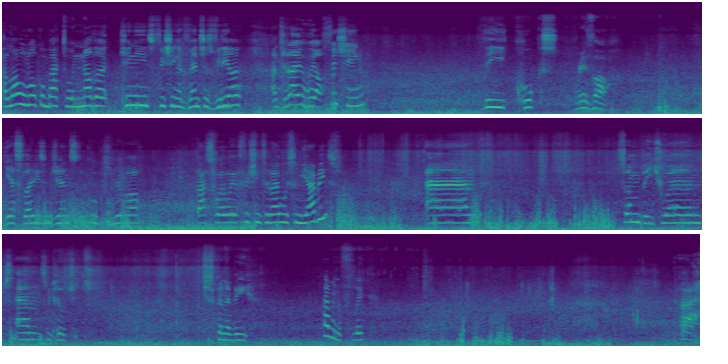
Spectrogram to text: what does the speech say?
Hello and welcome back to another Kingy's Fishing Adventures video and today we are fishing the Cooks River. Yes ladies and gents, the Cooks River. That's where we're fishing today with some yabbies and some beach worms and some pilchards. Just gonna be having a flick Ah.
